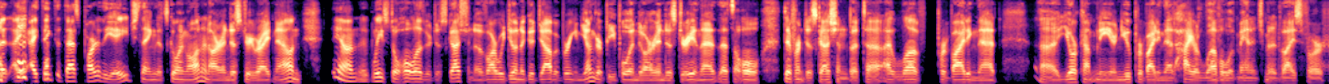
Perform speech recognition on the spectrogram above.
but I, I think that that's part of the age thing that's going on in our industry right now, and you know, it leads to a whole other discussion of are we doing a good job of bringing younger people into our industry, and that that's a whole different discussion. But uh, I love providing that uh, your company and you providing that higher level of management advice for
